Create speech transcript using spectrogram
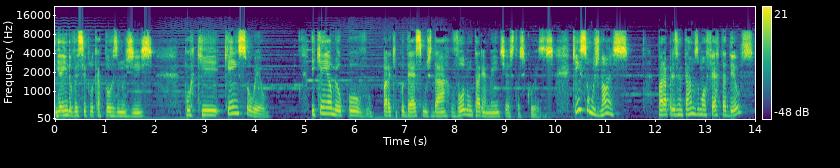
E ainda o versículo 14 nos diz: Porque quem sou eu e quem é o meu povo para que pudéssemos dar voluntariamente estas coisas? Quem somos nós para apresentarmos uma oferta a Deus?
